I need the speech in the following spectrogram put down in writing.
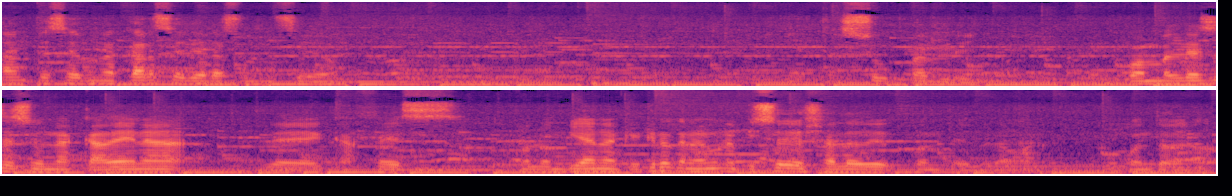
Antes era una cárcel y ahora es un museo. Y está súper lindo. Juan Valdés es una cadena de cafés colombiana que creo que en algún episodio ya lo conté, pero bueno, lo cuento de nuevo.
